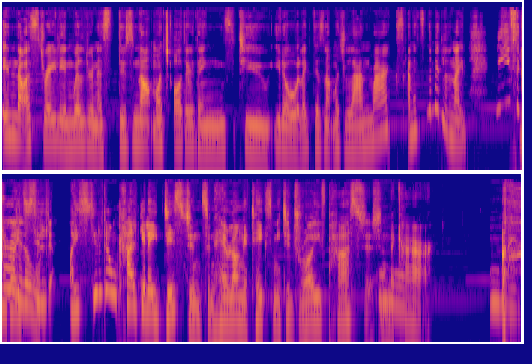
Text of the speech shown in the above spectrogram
in the Australian wilderness, there's not much other things to, you know, like there's not much landmarks, and it's in the middle of the night. Leave the Yeah, girl alone. still, I still don't calculate distance and how long it takes me to drive past it in the car. Mhm.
